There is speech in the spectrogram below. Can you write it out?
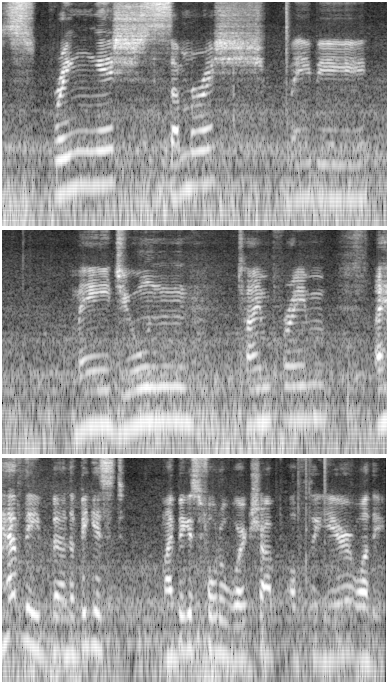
springish, summerish, maybe May, June time frame. I have the uh, the biggest my biggest photo workshop of the year, or the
